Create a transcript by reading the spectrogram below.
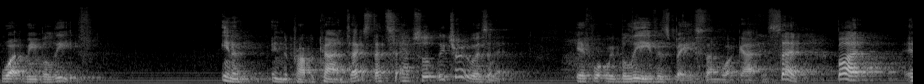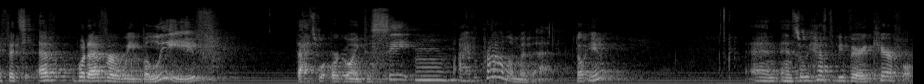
what we believe." in, a, in the proper context, that's absolutely true, isn't it? If what we believe is based on what God has said. But if it's ever, whatever we believe, that's what we're going to see. Mm, I have a problem with that, don't you? And, and so we have to be very careful.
